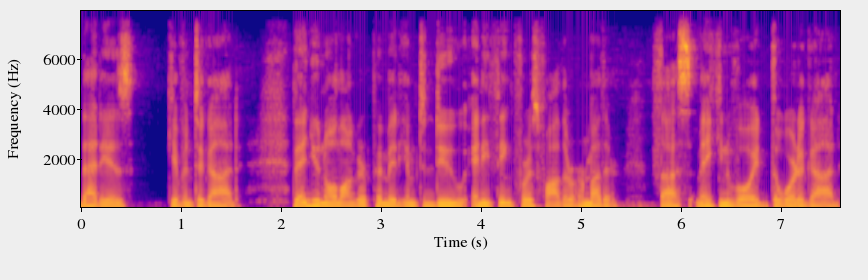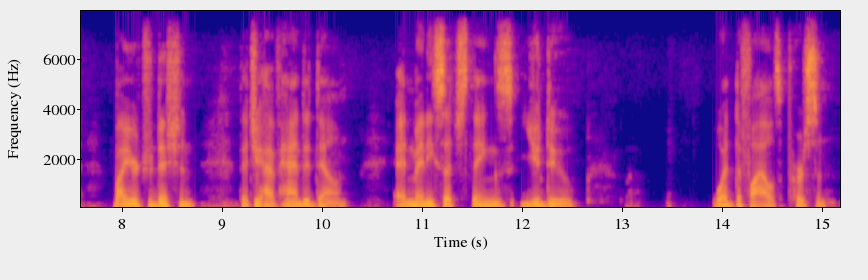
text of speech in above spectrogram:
that is, given to God. Then you no longer permit him to do anything for his father or mother, thus making void the word of God by your tradition that you have handed down, and many such things you do. What defiles a person?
